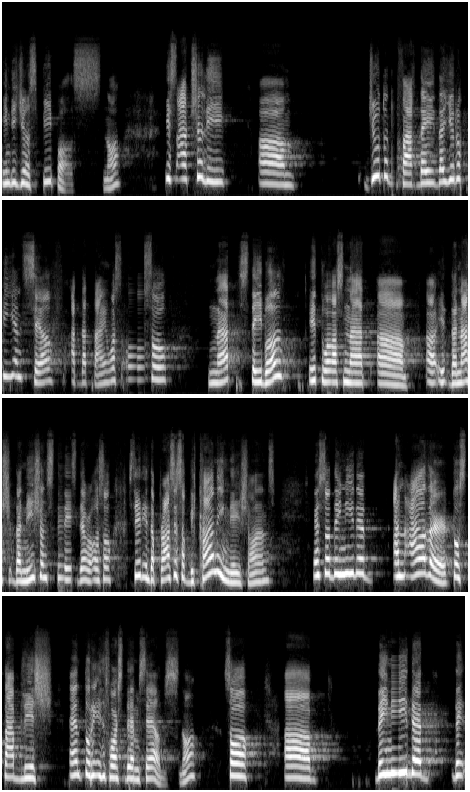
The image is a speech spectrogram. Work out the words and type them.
indigenous peoples, no, is actually um, due to the fact that the European self at that time was also not stable. It was not, uh, uh, the nation states, they were also still in the process of becoming nations. And so they needed another to establish and to reinforce themselves. No? So uh, they needed, they,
